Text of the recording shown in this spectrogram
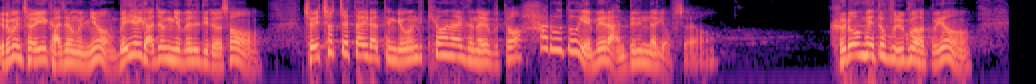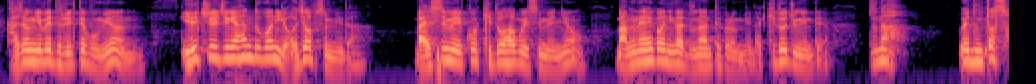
여러분 저희 가정은요 매일 가정 예배를 드려서 저희 첫째 딸 같은 경우는 태어날 그날부터 하루도 예배를 안 드린 날이 없어요. 그럼에도 불구하고요 가정 예배 드릴 때 보면 일주일 중에 한두 번이 여지 없습니다. 말씀 읽고 기도하고 있으면요 막내 혜건이가 누나한테 그럽니다. 기도 중인데요. 누나 왜 눈 떴어?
